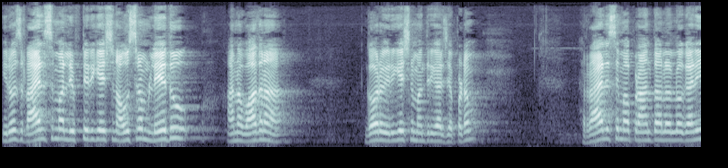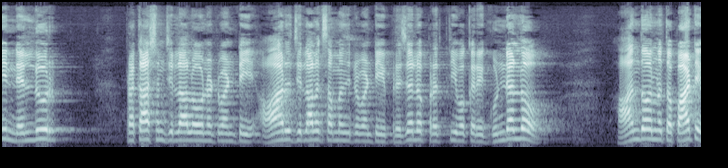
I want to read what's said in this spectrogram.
ఈరోజు రాయలసీమ లిఫ్ట్ ఇరిగేషన్ అవసరం లేదు అన్న వాదన గౌరవ ఇరిగేషన్ మంత్రి గారు చెప్పడం రాయలసీమ ప్రాంతాలలో కానీ నెల్లూరు ప్రకాశం జిల్లాలో ఉన్నటువంటి ఆరు జిల్లాలకు సంబంధించినటువంటి ప్రజలు ప్రతి ఒక్కరి గుండెల్లో ఆందోళనతో పాటు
